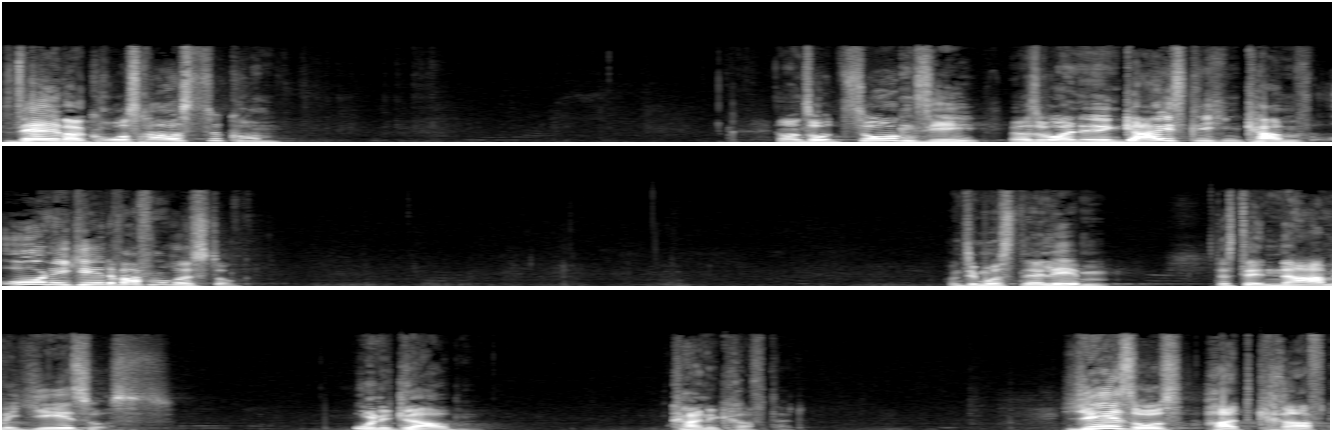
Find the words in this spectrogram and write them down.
selber groß rauszukommen. Und so zogen sie, wenn so wollen, in den geistlichen Kampf ohne jede Waffenrüstung. Und sie mussten erleben, dass der Name Jesus ohne Glauben keine Kraft hat. Jesus hat Kraft.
